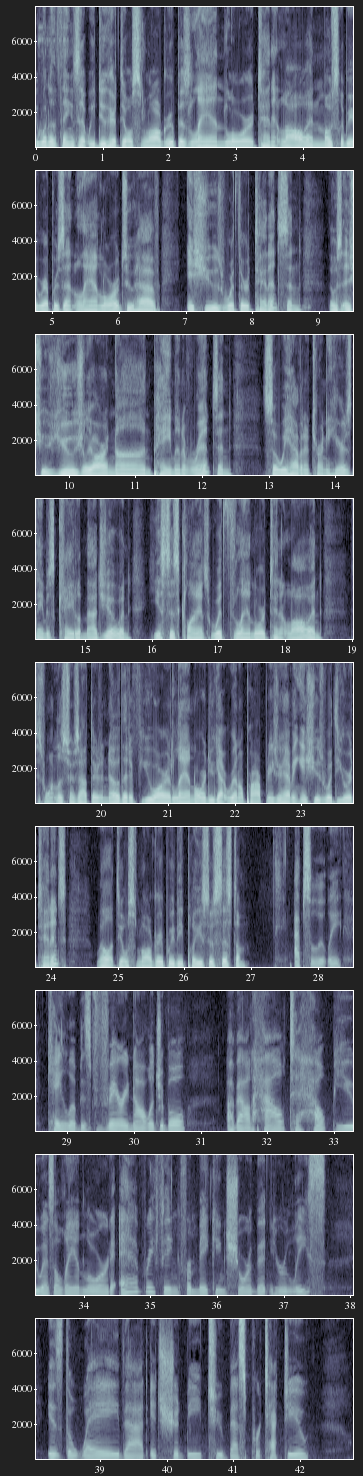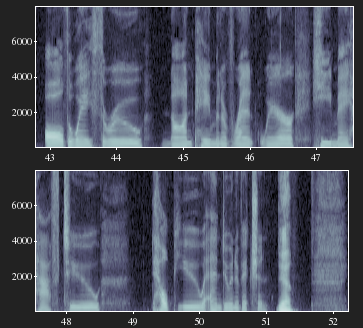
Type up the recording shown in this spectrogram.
One of the things that we do here at the Olsen Law Group is landlord tenant law, and mostly we represent landlords who have issues with their tenants, and those issues usually are non payment of rent. And so we have an attorney here. His name is Caleb Maggio, and he assists clients with landlord tenant law. And just want listeners out there to know that if you are a landlord, you got rental properties, you're having issues with your tenants, well, at the Olsen Law Group, we'd be pleased to assist them. Absolutely. Caleb is very knowledgeable about how to help you as a landlord, everything from making sure that your lease is the way that it should be to best protect you, all the way through non payment of rent, where he may have to help you and do an eviction. Yeah.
